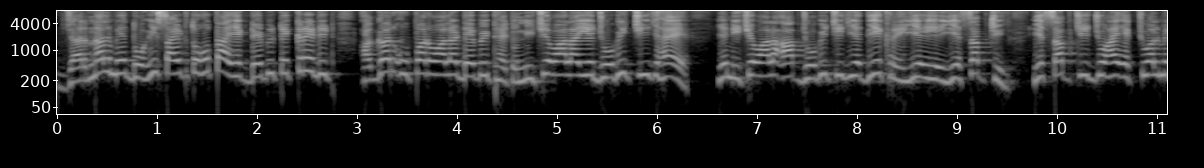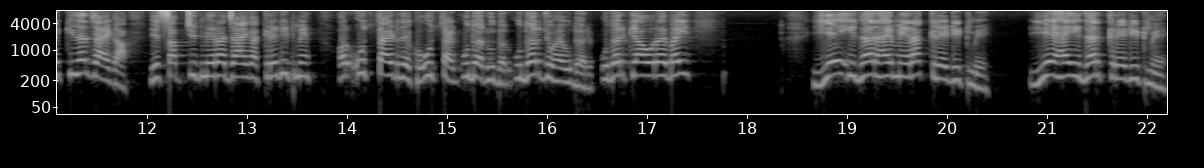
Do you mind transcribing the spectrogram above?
जर्नल में दो ही साइड तो होता है, एक डेबिट, एक क्रेडिट। अगर ऊपर वाला डेबिट है तो नीचे वाला ये जो भी चीज़ है ये नीचे वाला, आप जो भी चीज़ ये देख रहे हैं, ये ये ये सब चीज़, ये सब चीज़ जो है एक्चुअल में किधर जाएगा? ये सब चीज़ मेरा जाएगा क्रेडिट में। और उस साइड देखो, उस साइड उधर उधर उधर जो है, उधर उधर क्या हो रहा है भाई? ये इधर है मेरा क्रेडिट में। ये है इधर क्रेडिट में।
